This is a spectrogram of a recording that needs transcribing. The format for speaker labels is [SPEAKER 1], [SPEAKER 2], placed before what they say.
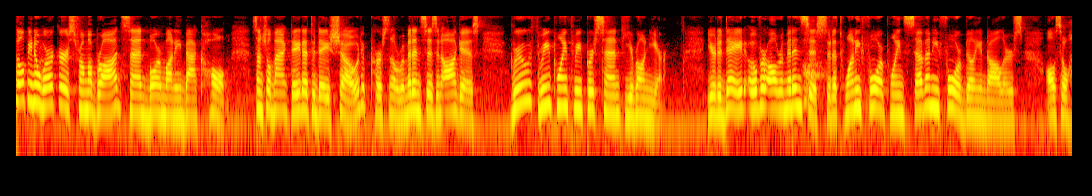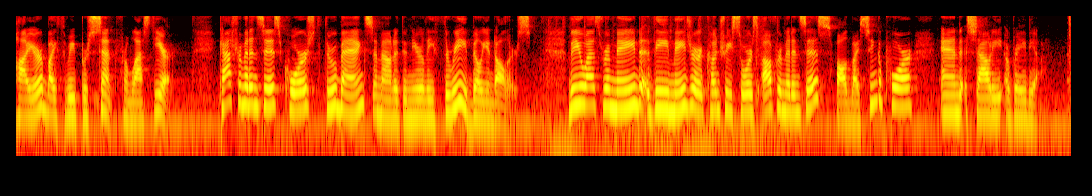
[SPEAKER 1] Filipino workers from abroad send more money back home. Central Bank data today showed personal remittances in August grew 3.3% year on year. Year to date, overall remittances stood at $24.74 billion, also higher by 3% from last year. Cash remittances coursed through banks amounted to nearly $3 billion. The U.S. remained the major country source of remittances, followed by Singapore and Saudi Arabia.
